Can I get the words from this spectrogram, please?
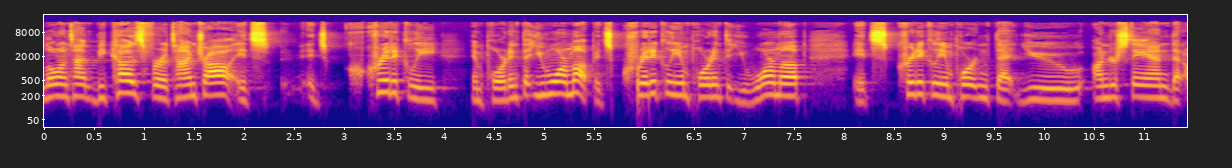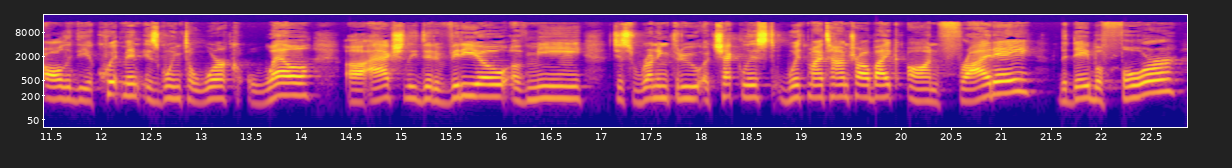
low on time because for a time trial, it's it's critically important that you warm up. It's critically important that you warm up. It's critically important that you understand that all of the equipment is going to work well. Uh, I actually did a video of me just running through a checklist with my time trial bike on Friday, the day before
